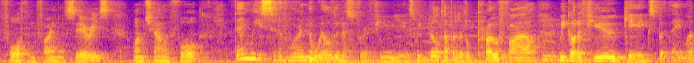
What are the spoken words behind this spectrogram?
fourth and final series on Channel 4. Then we sort of were in the wilderness for a few years. We built up a little profile. Hmm. We got a few gigs, but they were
